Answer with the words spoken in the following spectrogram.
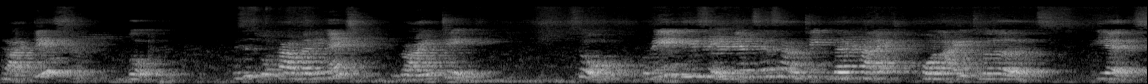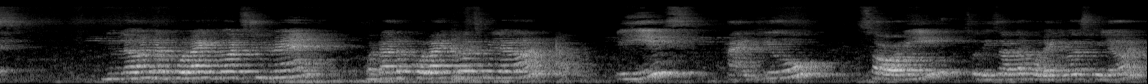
practice book. This is vocabulary next writing. So read these sentences and take the correct polite words. Yes. You learn the polite words children. What are the polite words we learn? please, thank you, sorry. So these are the polite words we learned.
